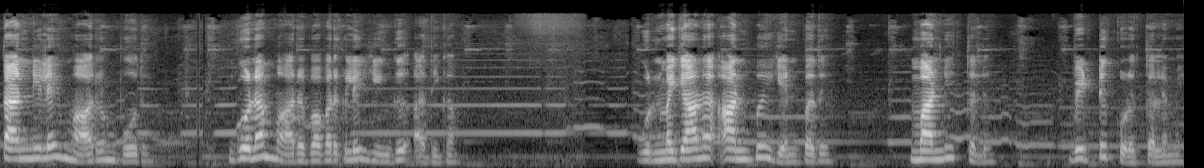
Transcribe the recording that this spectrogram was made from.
தன்னிலை மாறும்போது குணம் மாறுபவர்களே இங்கு அதிகம். உண்மையான அன்பு என்பது மன்னித்தலும் விட்டு கொடுத்தலுமே.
